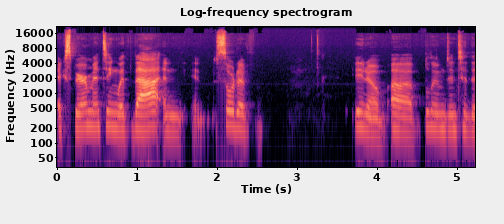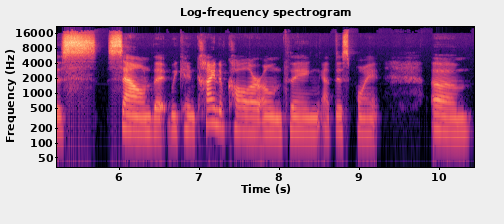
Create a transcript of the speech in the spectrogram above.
experimenting with that and, sort of, you know, uh, bloomed into this sound that we can kind of call our own thing at this point. Um,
